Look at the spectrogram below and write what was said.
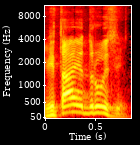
Вітаю, друзі!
